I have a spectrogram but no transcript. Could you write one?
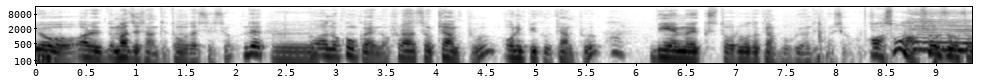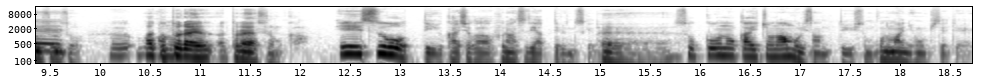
要はあれマゼさんって友達ですよ。でー。あの今回のフランスのキャンプオリンピックキャンプ、はい。BMX とロードキャンプ僕呼んできましたあそうなんそうそうそうそうそう。えー。あとのトライトライアスロンか ASO っていう会社がフランスでやってるんですけどそこの会長の天森さんっていう人もこの前日本来てて。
